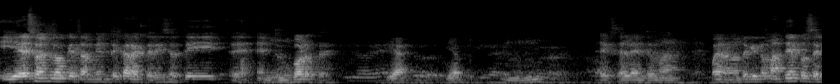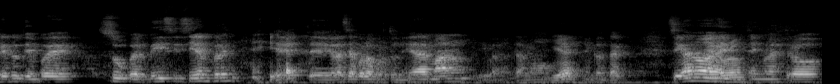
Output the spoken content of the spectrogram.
Y, y eso es lo que también te caracteriza a ti eh, en tu corte. Yeah, yep. mhm. Excelente, man. Bueno, no te quito más tiempo, sé que tu tiempo es súper busy siempre. Yeah. Este, gracias por la oportunidad, hermano. Y bueno, estamos Yeah. en contacto. Síganos en, en nuestro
